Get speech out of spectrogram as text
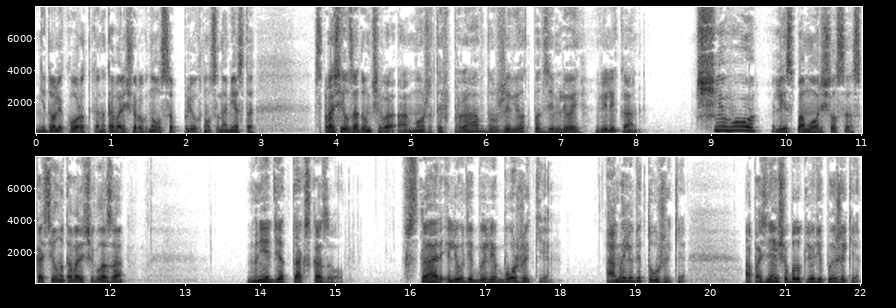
Недоля коротко на товарища ругнулся, плюхнулся на место, спросил задумчиво, а может и вправду живет под землей великан? Чего? Лис поморщился, скосил на товарища глаза. Мне дед так сказывал. В старь люди были божики, а мы люди-тужики, а позднее еще будут люди-пыжики.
